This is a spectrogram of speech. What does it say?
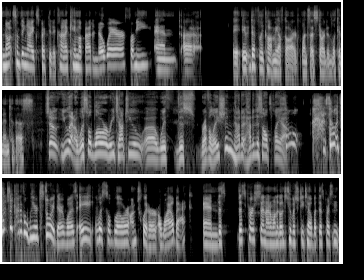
not something I expected. It kind of came up out of nowhere for me, and uh, it, it definitely caught me off guard once I started looking into this. So you had a whistleblower reach out to you uh, with this revelation. How did how did this all play out? So, so it's actually kind of a weird story. There was a whistleblower on Twitter a while back, and this this person I don't want to go into too much detail, but this person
